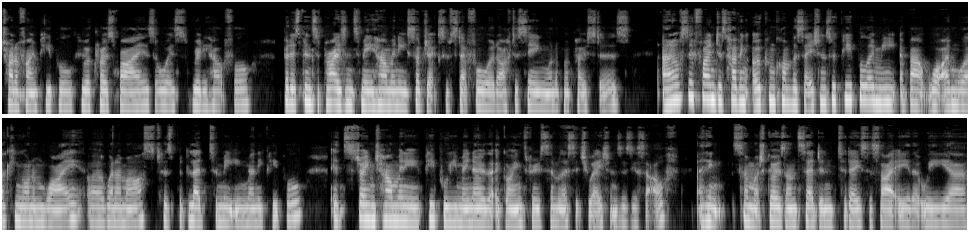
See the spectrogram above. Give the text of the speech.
trying to find people who are close by is always really helpful. But it's been surprising to me how many subjects have stepped forward after seeing one of my posters. I also find just having open conversations with people I meet about what I'm working on and why, uh, when I'm asked, has led to meeting many people. It's strange how many people you may know that are going through similar situations as yourself. I think so much goes unsaid in today's society that we, uh,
